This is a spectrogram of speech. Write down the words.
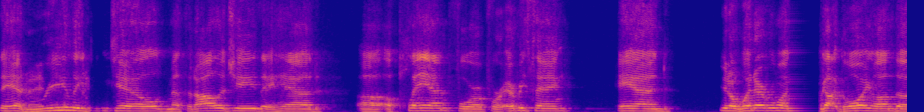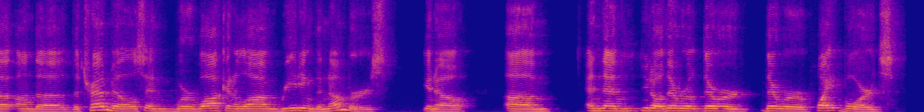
They had Right. really detailed methodology. They had uh, a plan for for everything, and you know when everyone got going on the on the the treadmills and we're walking along reading the numbers, you know, um, and then you know there were there were there were whiteboards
